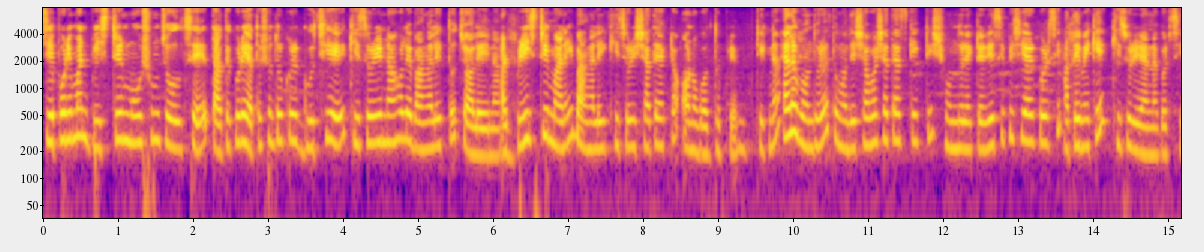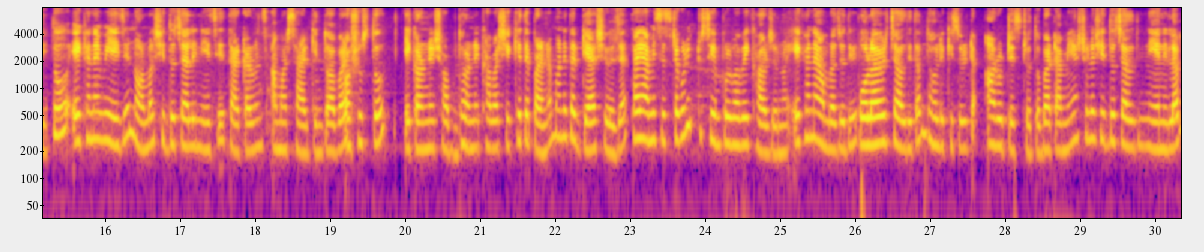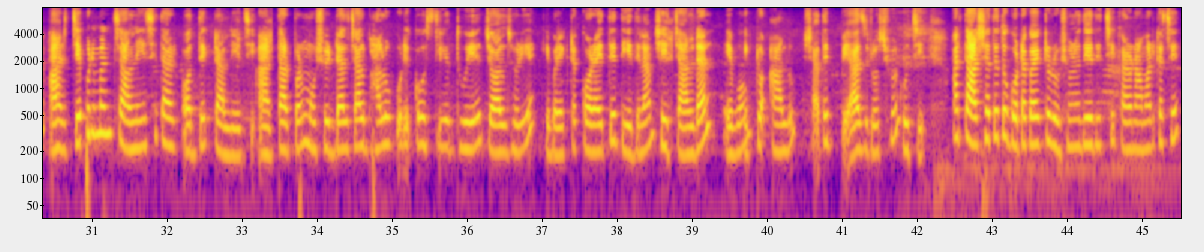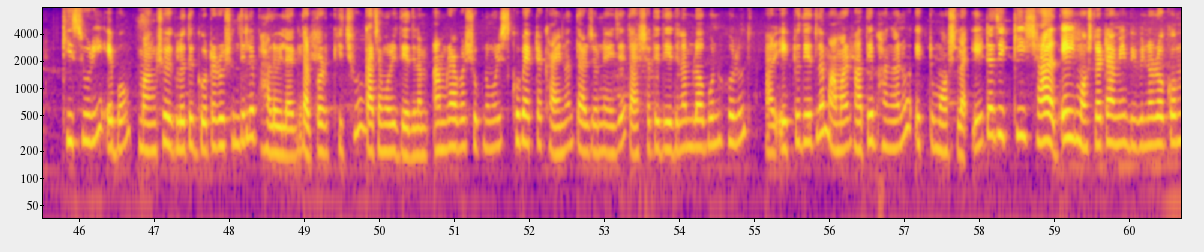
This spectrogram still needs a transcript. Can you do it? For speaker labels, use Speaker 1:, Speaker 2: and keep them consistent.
Speaker 1: যে পরিমাণ বৃষ্টির মৌসুম চলছে, তাতে করে এত সুন্দর করে গুছিয়ে খিচুড়ি না হলে বাঙালির তো চলেই না। আর বৃষ্টি মানেই বাঙালির খিচুড়ির সাথে একটা অনবদ্য প্রেম, ঠিক না? হ্যালো বন্ধুরা, তোমাদের সবার সাথে আজকে একটি সুন্দর একটা রেসিপি শেয়ার করছি। হাতে মেখে খিচুড়ি রান্না করছি। তো এখানে আমি এই যে নর্মাল সিদ্ধ চালে নিয়েছি, তার কারণ আমার স্যার কিন্তু আবার অসুস্থ। এ কারণে সব ধরনের খাবার সে খেতে পারে না মানে তার গ্যাস হয়ে যায়। তাই আমি চেষ্টা করি একটু সিম্পল ভাবেই খাওয়ার জন্য। এখানে আমরা যদি পোলাওয়ের চাল দিতাম, তাহলে খিচুড়িটা আরও টেস্ট হতো। বাট আমি আসলে সিদ্ধ চাল নিয়ে নিলাম। আর যে পরিমাণ চাল নিয়েছি তার অর্ধেক ডাল নিয়েছি। আর তারপর মসুর ডাল চাল ভালো করে কষলিয়ে ধুয়ে জল ঝরিয়ে এবার একটা কড়াইতে দিয়ে দিলাম। সেই চাল ডাল এবং একটু আলু, সাথে পেঁয়াজ, রসুন কুচি। আর তার সাথে তো গোটা কয়েকটা রসুনও দিয়ে দিচ্ছি, কারণ আমার কাছে খিচুড়ি এবং মাংস, এগুলোতে গোটা রসুন দিলে ভালোই লাগে। তারপর কিছু কাঁচামরিচ দিয়ে দিলাম। আমরা আবার শুকনো মরিচ খুব একটা খাই না, তার জন্য এই যে তার সাথে দিয়ে দিলাম লবণ, হলুদ, আর একটু দিয়ে দিলাম আমার হাতে ভাঙানো একটু মশলা। এটা যে কি স্বাদ! এই মশলাটা আমি বিভিন্ন রকম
